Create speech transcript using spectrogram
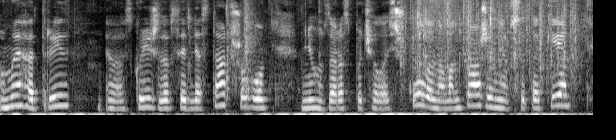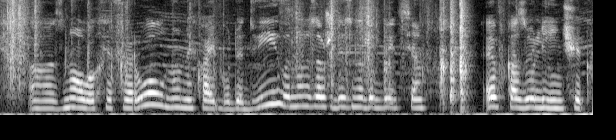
Омега-3, е, скоріш за все, для старшого. В нього зараз почалась школа, навантаження, все таке. Е, Знову хеферол, ну нехай буде дві, воно завжди знадобиться. Евказолінчик.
